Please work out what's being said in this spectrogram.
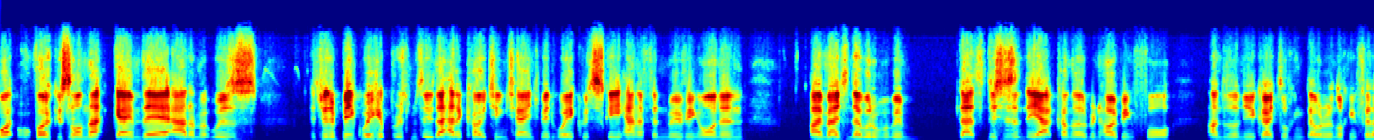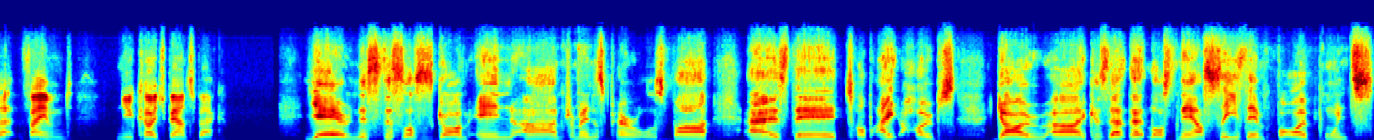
oh, focus on that game there, Adam. It was it's been a big week at Brisbane City. They had a coaching change midweek with Ski Hannafin moving on, and I imagine they would have been that's this isn't the outcome they would have been hoping for under the new coach. Looking, they would have been looking for that famed new coach bounce back. Yeah, and this this loss has gone in um, tremendous peril as far as their top eight hopes go, because uh, that that loss now sees them five points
